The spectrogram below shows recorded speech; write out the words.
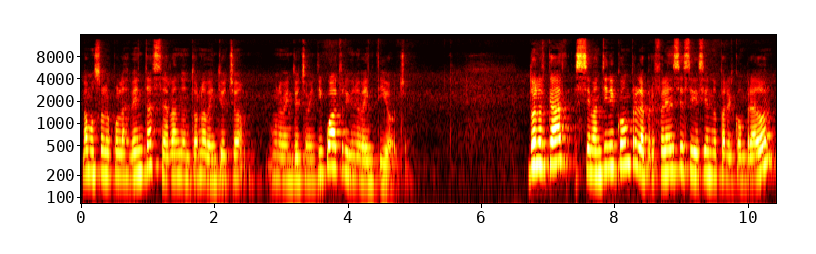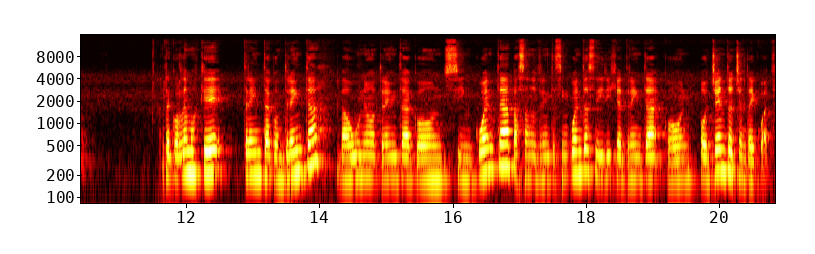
vamos solo por las ventas, cerrando en torno a 28, 1.2824 y 1.28. Dólar CAD se mantiene compra, la preferencia sigue siendo para el comprador. Recordemos que 30 con 30 va 1, 30 con 50, pasando 30 50 se dirige a 30 con 80, 84.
